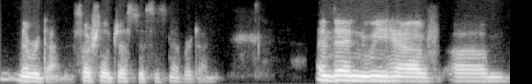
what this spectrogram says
never done. Social justice is never done. And then we have um,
